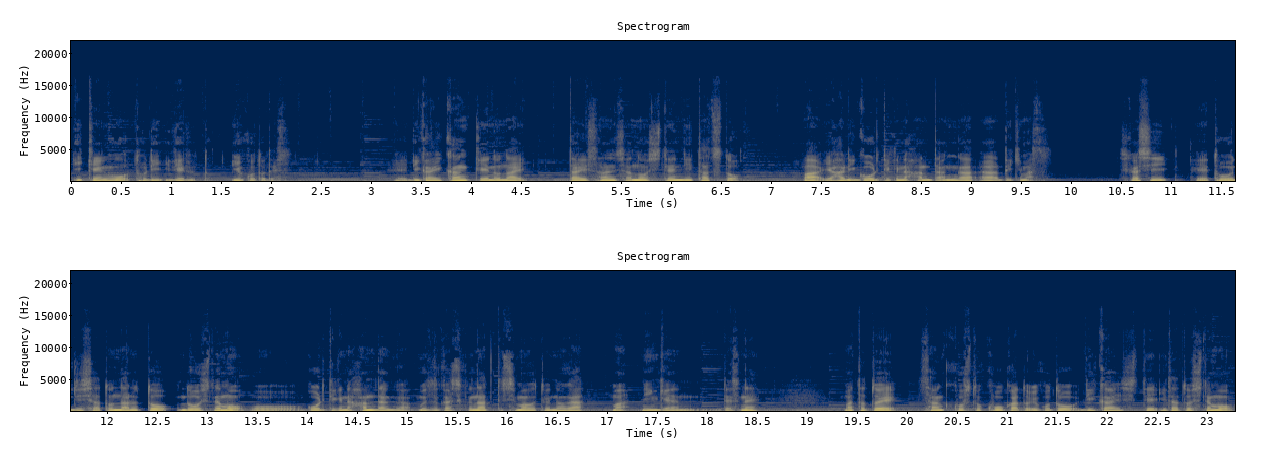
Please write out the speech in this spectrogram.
意見を取り入れるということです。利害関係のない第三者の視点に立つと、まあ、やはり合理的な判断ができます。しかし当事者となるとどうしても合理的な判断が難しくなってしまうというのが、まあ、人間ですね、まあ、たとえサンクコスト効果ということを理解していたとしても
